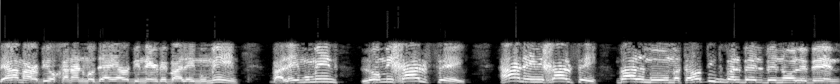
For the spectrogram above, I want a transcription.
ואמר רבי יוחנן מודה היה רבי מאיר בבעלי מומין, בעלי מומין לא מחלפי. הנה מחלפי, בעל מום, אתה לא תתבלבל בינו לבין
